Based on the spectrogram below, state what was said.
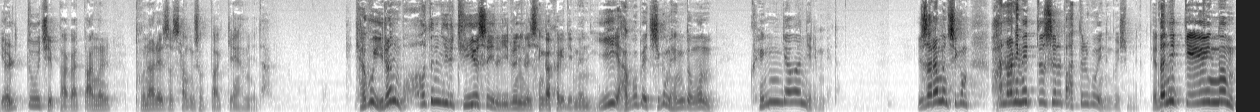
열두 지파가 땅을 분할해서 상속받게 합니다. 결국 이런 모든 일이 뒤에서 이런 일을 생각하게 되면 이 야곱의 지금 행동은 굉장한 일입니다. 이 사람은 지금 하나님의 뜻을 받들고 있는 것입니다. 대단히 깨어있는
